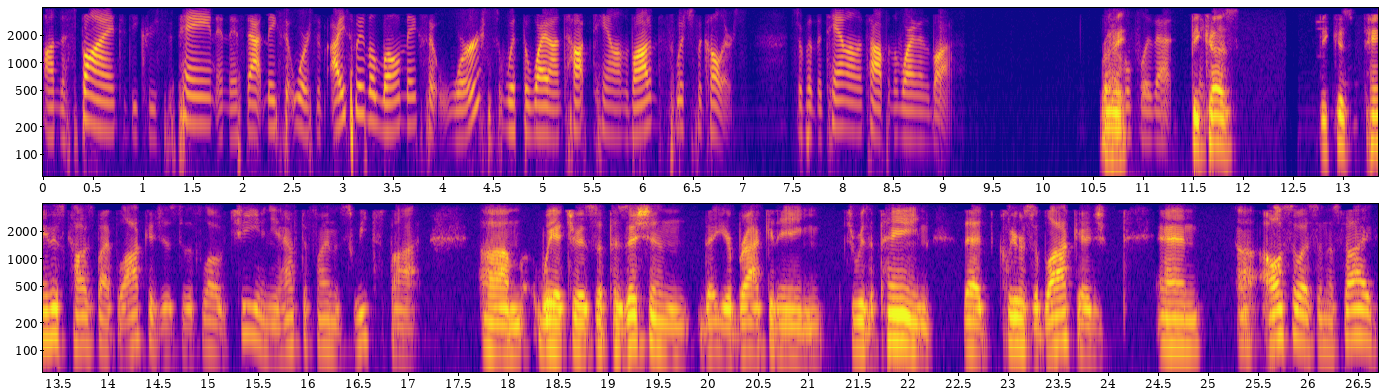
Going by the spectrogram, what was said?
on the spine to decrease the pain. And if that makes it worse, if ice wave alone makes it worse with the white on top, tan on the bottom, switch the colors. So put the tan on the top and the white on the bottom. Right. hopefully that because because pain is caused by blockages to the flow of chi, and you have to find the sweet spot, um, which is a position that you're bracketing through the pain that clears the blockage. And uh, also, as an aside,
